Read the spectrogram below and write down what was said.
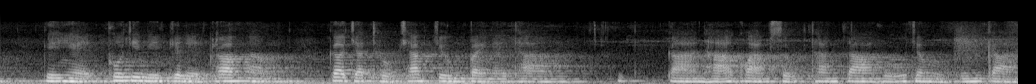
ำกิเลสผู้ที่มีกิเลสครอบงำก็จะถูกชักจูงไปในทาง การหาความสุขทางตาหูจมูกลิ้นกาย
